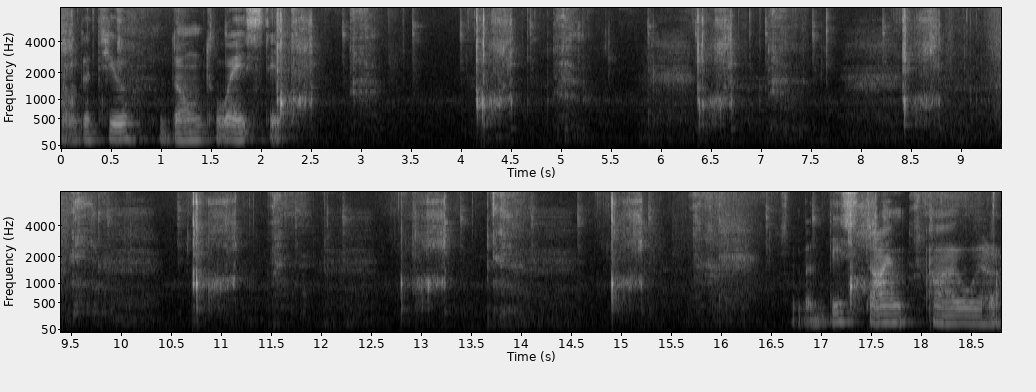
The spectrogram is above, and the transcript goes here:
so that you don't waste it. But this time I will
